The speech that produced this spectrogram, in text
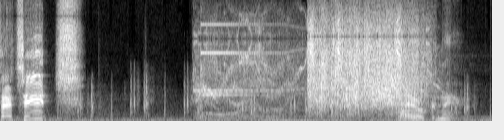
That's it. Spyro, come here.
